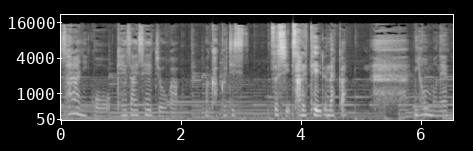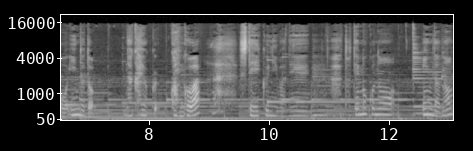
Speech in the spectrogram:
さらにこう経済成長が確実視されている中日本もねこうインドと仲良く今後はしていくにはねとてもこのインドの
